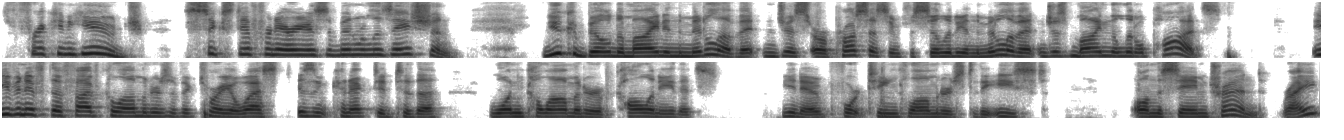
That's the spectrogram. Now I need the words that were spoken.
It's freaking huge. Six different areas of mineralization. You could build a mine in the middle of it and just, or a processing facility in the middle of it and just mine the little pods. Even if the five kilometers of Victoria West isn't connected to the one kilometer of colony that's, you know, 14 kilometers to the east on the same trend, right?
